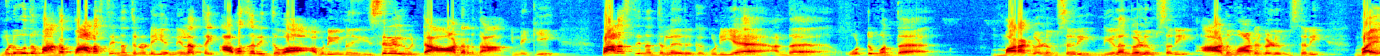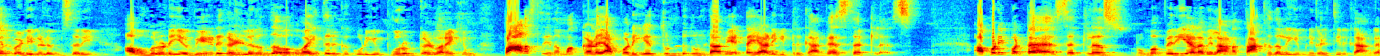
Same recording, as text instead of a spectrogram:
முழுவதுமாக பாலஸ்தீனத்தினுடைய நிலத்தை அபகரித்து வா அப்படின்னு இஸ்ரேல் விட்ட ஆர்டர் தான் இன்றைக்கி பாலஸ்தீனத்தில் இருக்கக்கூடிய அந்த ஒட்டுமொத்த மரங்களும் சரி நிலங்களும் சரி ஆடு மாடுகளும் சரி வயல்வெளிகளும் சரி அவங்களுடைய வீடுகளிலிருந்து அவங்க வைத்திருக்கக்கூடிய பொருட்கள் வரைக்கும் பாலஸ்தீன மக்களை அப்படியே துண்டு துண்டாக வேட்டையாடிக்கிட்டு இருக்காங்க செட்லர்ஸ் அப்படிப்பட்ட செட்லர்ஸ் ரொம்ப பெரிய அளவிலான தாக்குதலையும் நிகழ்த்தியிருக்காங்க.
